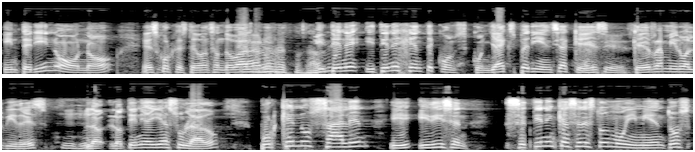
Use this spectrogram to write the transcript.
interino o no, es Jorge Esteban Sandoval. Claro. Y tiene, y tiene gente con, con ya experiencia, que es, que es Ramiro Alvidres, lo, lo tiene ahí a su lado. ¿Por qué no salen y, y dicen, se tienen que hacer estos movimientos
